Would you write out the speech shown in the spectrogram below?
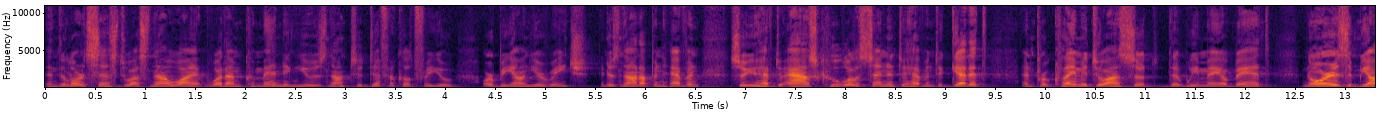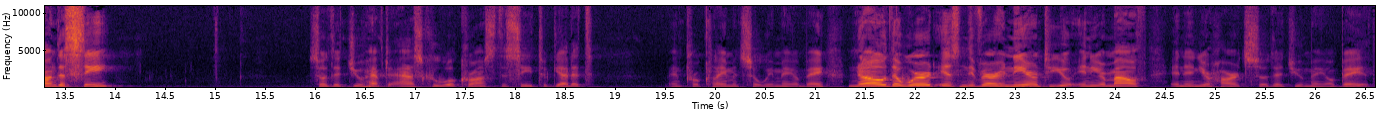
And the Lord says to us now, why, what I'm commanding you is not too difficult for you or beyond your reach. It is not up in heaven, so you have to ask who will ascend into heaven to get it and proclaim it to us so that we may obey it. Nor is it beyond the sea, so that you have to ask who will cross the sea to get it. And proclaim it so we may obey. No, the word is very near to you in your mouth and in your heart so that you may obey it.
